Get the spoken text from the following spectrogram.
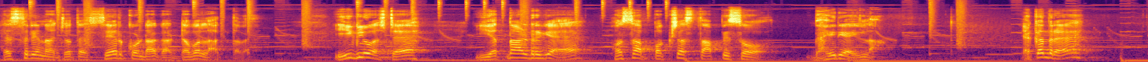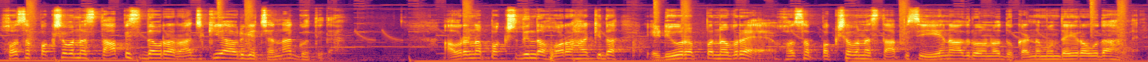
ಹೆಸರಿನ ಜೊತೆ ಸೇರಿಕೊಂಡಾಗ ಡಬಲ್ ಆಗ್ತವೆ. ಈಗಲೂ ಅಷ್ಟೇ ಯತ್ನಾಳ್ರಿಗೆ ಹೊಸ ಪಕ್ಷ ಸ್ಥಾಪಿಸೋ ಧೈರ್ಯ ಇಲ್ಲ. ಯಾಕಂದರೆ ಹೊಸ ಪಕ್ಷವನ್ನು ಸ್ಥಾಪಿಸಿದವರ ರಾಜಕೀಯ ಅವರಿಗೆ ಚೆನ್ನಾಗಿ ಗೊತ್ತಿದೆ. ಅವರನ್ನು ಪಕ್ಷದಿಂದ ಹೊರಹಾಕಿದ ಯಡಿಯೂರಪ್ಪನವರೇ ಹೊಸ ಪಕ್ಷವನ್ನು ಸ್ಥಾಪಿಸಿ ಏನಾದರೂ ಅನ್ನೋದು ಕಣ್ಣು ಮುಂದೆ ಇರೋ ಉದಾಹರಣೆ.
